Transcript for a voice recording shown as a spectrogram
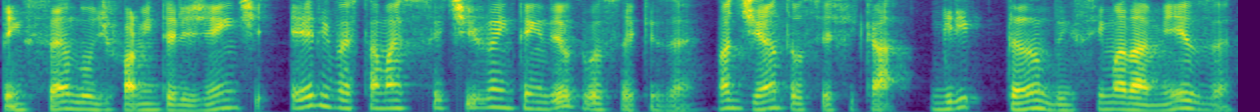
pensando de forma inteligente, ele vai estar mais suscetível a entender o que você quiser. Não adianta você ficar gritando em cima da mesa,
